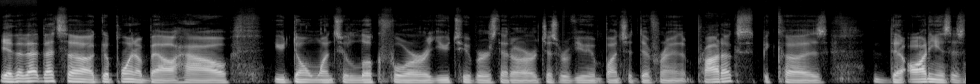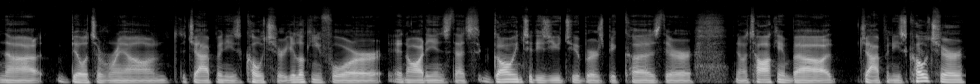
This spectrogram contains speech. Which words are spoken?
Yeah, that, that, that's a good point about how you don't want to look for YouTubers that are just reviewing a bunch of different products because the audience is not built around the Japanese culture. You're looking for an audience that's going to these YouTubers because they're, you know, talking about Japanese culture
